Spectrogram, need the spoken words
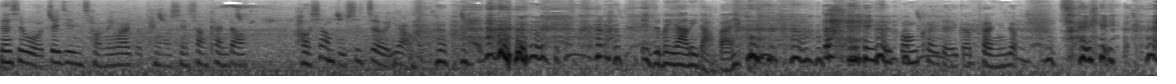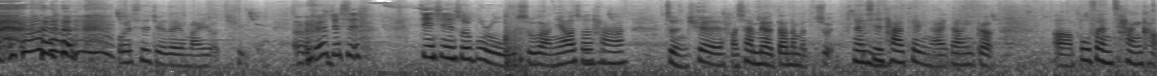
但是我最近从另外一个朋友身上看到，好像不是这样。一直被压力打败。对，一直崩溃的一个朋友，所以 我是觉得也蛮有趣的。我觉得就是尽信书不如无书啊。你要说它准确，好像没有到那么准，但是它可以拿来当一个呃部分参考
